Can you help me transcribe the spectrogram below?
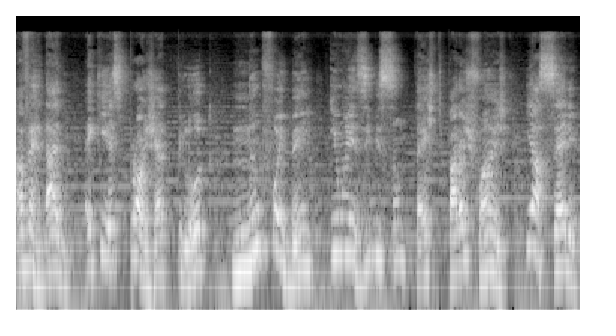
A verdade é que esse projeto piloto não foi bem e uma exibição teste para os fãs, e a série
